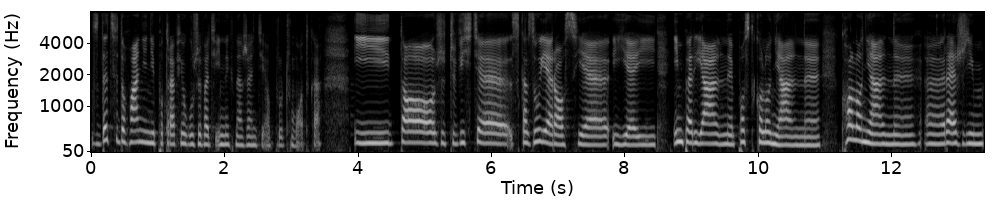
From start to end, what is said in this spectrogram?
zdecydowanie nie potrafią używać innych narzędzi oprócz młotka. I to rzeczywiście skazuje Rosję i jej imperialny, postkolonialny, kolonialny e, reżim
